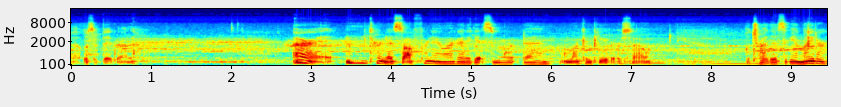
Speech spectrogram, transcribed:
That was a big one. Alright, mm, turn this off for now. I gotta get some work done on my computer, so we'll try this again later.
